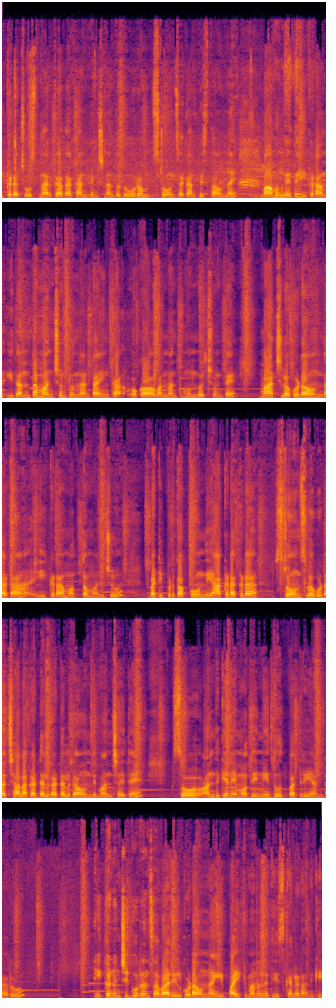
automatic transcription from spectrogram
ఇక్కడ చూస్తున్నారు కదా కనిపించినంత దూరం స్టోన్సే కనిపిస్తూ ఉన్నాయి. మామూలుగా అయితే ఇక్కడ ఇదంతా మంచు ఉంటుందంట. ఇంకా ఒక వన్ మంత్ ముందు వచ్చి ఉంటే మార్చిలో కూడా ఉందట. ఇక్కడ మొత్తం మంచు. బట్ ఇప్పుడు తక్కువ ఉంది. అక్కడక్కడ స్టోన్స్లో కూడా చాలా గడ్డలు గడ్డలుగా ఉంది మంచు అయితే. సో అందుకేనేమో దీన్ని దూద్పత్రి అంటారు. ఇక్కడ నుంచి గుర్రం సవారీలు కూడా ఉన్నాయి పైకి మనల్ని తీసుకెళ్ళడానికి.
